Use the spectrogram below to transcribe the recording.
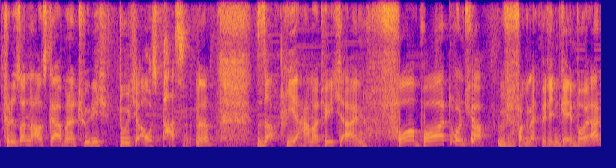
Für eine Sonderausgabe natürlich durchaus passend. Ne? So, hier haben wir natürlich ein Vorwort und ja, wir fangen gleich mit dem Gameboy an.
